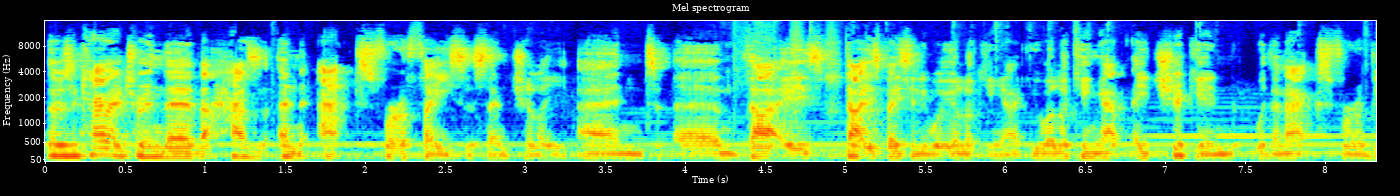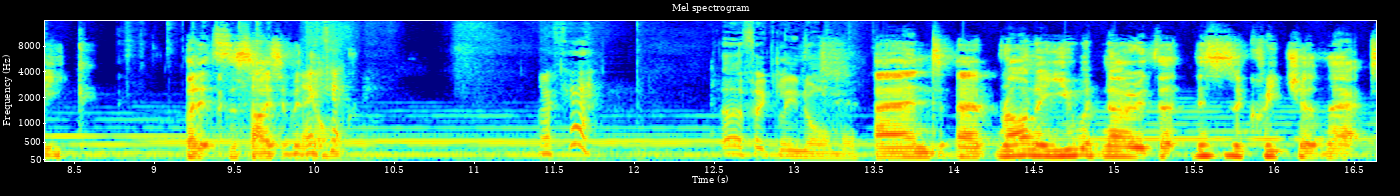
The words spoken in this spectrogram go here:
there's a character in there that has an axe for a face essentially and um, that is that is basically what you're looking at you are looking at a chicken with an axe for a beak but it's the size of a Okay. dog Okay. Perfectly normal. And uh, Rana, you would know that this is a creature that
